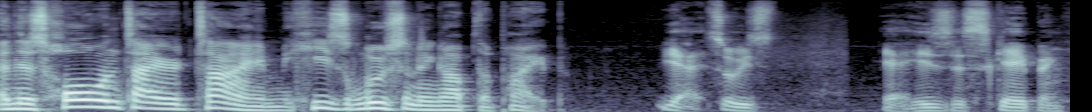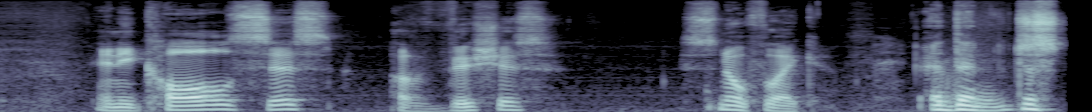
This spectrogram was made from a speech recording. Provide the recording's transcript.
and this whole entire time, he's loosening up the pipe. Yeah, so he's yeah he's escaping, and he calls Sis a vicious snowflake. and then just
